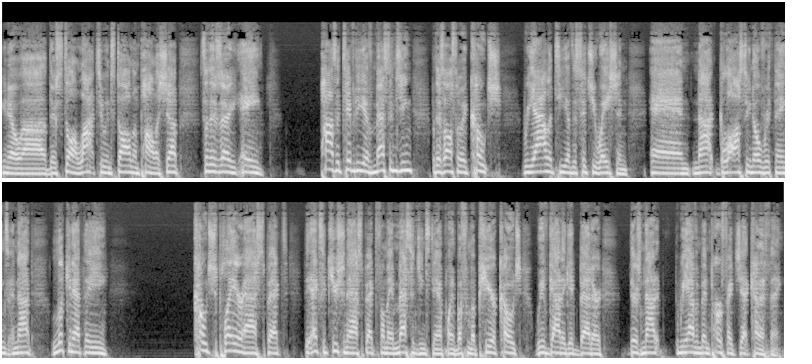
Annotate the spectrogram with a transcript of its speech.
You know, uh, there's still a lot to install and polish up. So there's a, a positivity of messaging, but there's also a coach reality of the situation and not glossing over things and not looking at the coach player aspect, the execution aspect from a messaging standpoint, but from a pure coach, we've got to get better. There's not, we haven't been perfect yet kind of thing.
